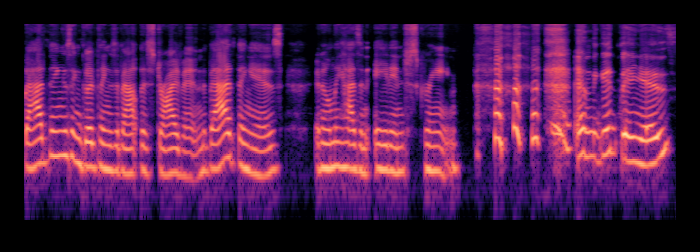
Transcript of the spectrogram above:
bad things and good things about this drive-in. The bad thing is it only has an eight inch screen. and the good thing is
